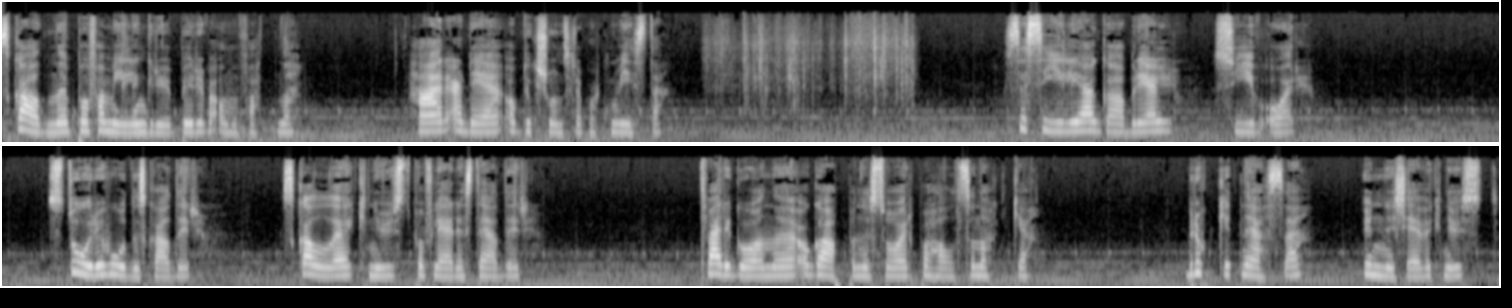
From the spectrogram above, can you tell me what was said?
Skadene på familien Gruber var omfattende. Her er det obduksjonsrapporten viste. Cecilia Gabriel, syv år. Store hodeskader. Skalle knust på flere steder. Tverrgående og gapende sår på hals og nakke. Brukket nese, underkjeve knust.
